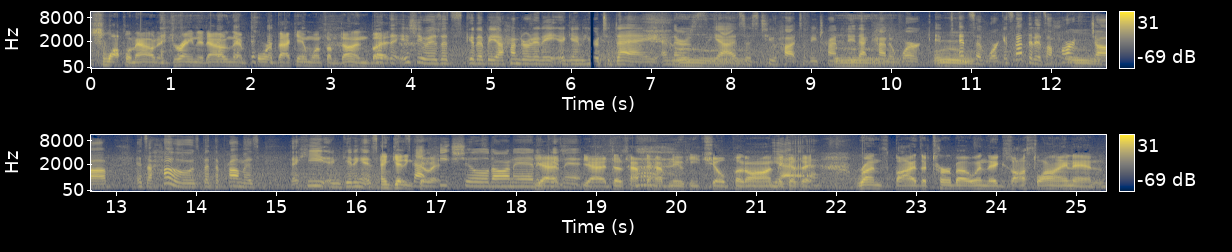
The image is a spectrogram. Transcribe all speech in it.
swap them out and drain it out and then pour it back in once I'm done. But, But, the issue is it's going to be 108 again here today. And there's, yeah, it's just too hot to be trying to do that kind of work, intensive work. It's not that it's a hard Ooh. job, it's a hose, but the problem is the heat and getting it. And getting to it. heat shield on it yeah, and getting it. yeah, it does have to have new heat shield put on because it runs by the turbo and the exhaust line and.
